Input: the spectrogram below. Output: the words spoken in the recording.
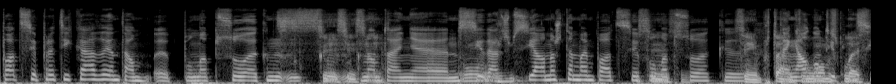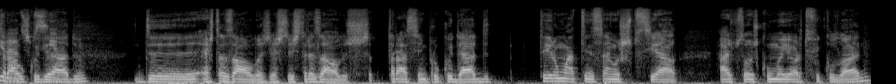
pode ser praticada então eh, por uma pessoa que, sim, que, sim, que sim. não tenha necessidade um, especial, mas também pode ser por uma pessoa que portanto, tenha algum tipo de necessidade terá o cuidado de estas aulas, estas três aulas, terá sempre o cuidado de ter uma atenção especial às pessoas com maior dificuldade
